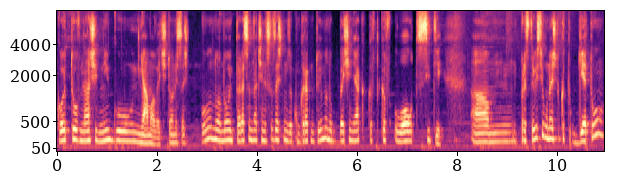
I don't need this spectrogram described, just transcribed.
който в наши дни го няма вече. Той не съществува, но е много интересен начин. Не се сещам за конкретното име, но беше някакъв такъв Walled City Ам, представи си го нещо като гето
